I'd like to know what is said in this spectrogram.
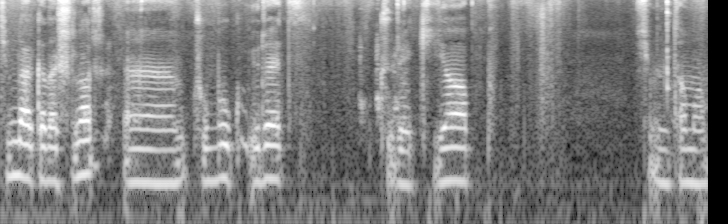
Şimdi arkadaşlar çubuk üret. Kürek yap. Şimdi tamam.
